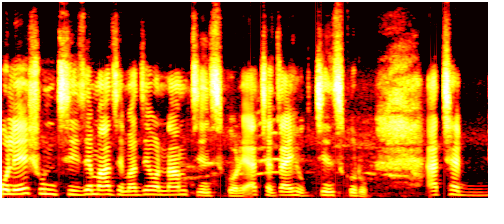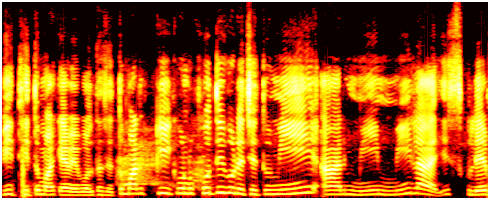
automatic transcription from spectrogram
বলে শুনছি যে মাঝে মাঝে ওর নাম চেঞ্জ করে। আচ্ছা যাই হোক চেঞ্জ করুক। আচ্ছা বিথি, তোমাকে আমি বলতেছি, তোমার কি কোনো ক্ষতি করেছে? তুমি আর মি, মিলা স্কুলের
